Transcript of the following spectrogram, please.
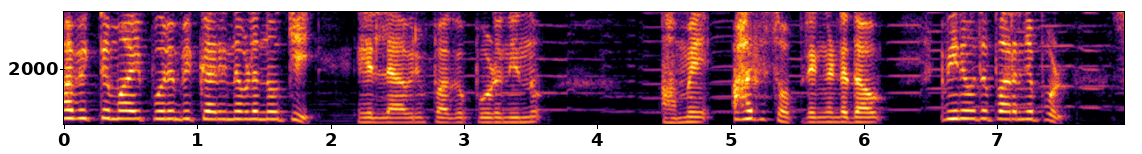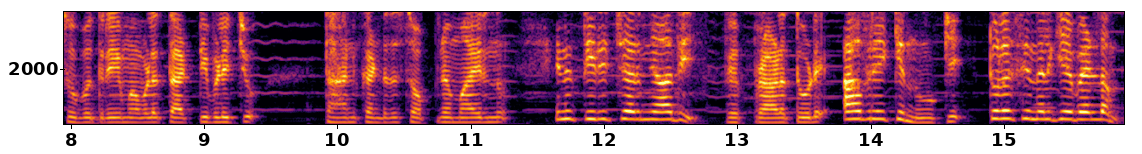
അവ്യക്തമായി പുലമ്പിക്കറിയുന്നവളെ നോക്കി എല്ലാവരും പകപ്പോടെ നിന്നു. അമ്മേ ആദ്യ സ്വപ്നം കണ്ടതാവും. വിനോദ് പറഞ്ഞപ്പോൾ സുഭദ്രയും അവളെ തട്ടി വിളിച്ചു. താൻ കണ്ടത് സ്വപ്നമായിരുന്നു. എന്ന് തിരിച്ചറിഞ്ഞ ആദി വെപ്രാളത്തോടെ അവരേക്ക് നോക്കി. തുളസി നൽകിയ വെള്ളം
